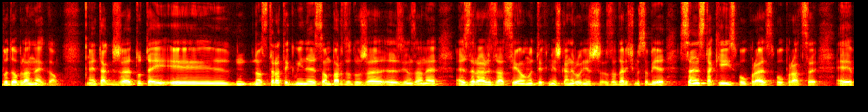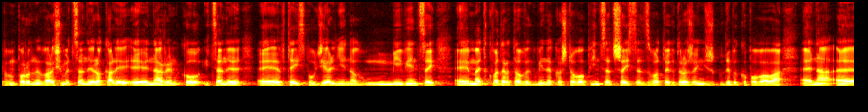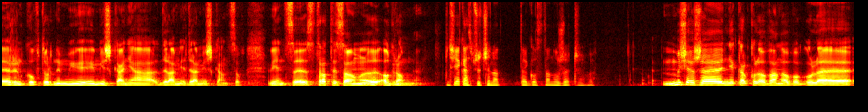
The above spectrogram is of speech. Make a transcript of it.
budowlanego. E, Także tutaj y, no, straty gminy są bardzo duże y, związane z realizacją tych mieszkań. Również zadaliśmy sobie sens takiej współpra- współpracy. Y, Porównywaliśmy ceny lokali y, na rynku i ceny w tej spółdzielni. No, mniej więcej y, metr kwadratowy gminy kosztował 500-600 zł drożej niż gdyby kupowała e, na e, rynku wtórnym e, mieszkania dla, dla mieszkańców. Więc e, straty są e, ogromne. Czy jaka jest przyczyna tego stanu rzeczy? Myślę, że nie kalkulowano w ogóle,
